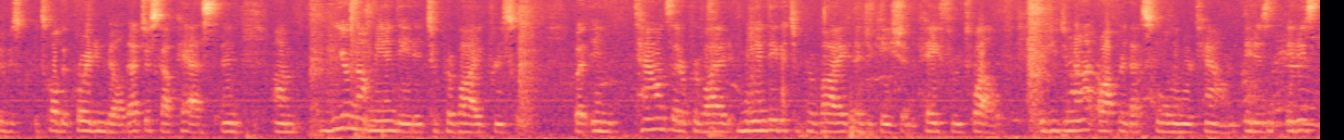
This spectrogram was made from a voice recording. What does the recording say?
it was, it's called the Croydon Bill, that just got passed, and um, we are not mandated to provide preschool. But in towns that are provide, mandated to provide education, K through 12, if you do not offer that school in your town, it is, it is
